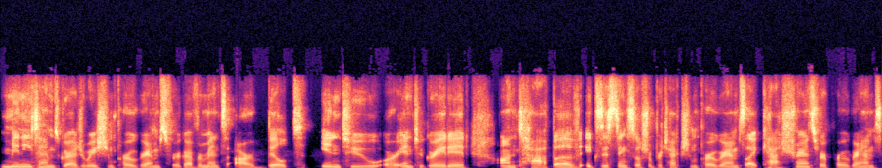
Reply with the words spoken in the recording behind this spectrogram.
Many times, graduation programs for governments are built into or integrated on top of existing social protection programs like cash transfer programs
